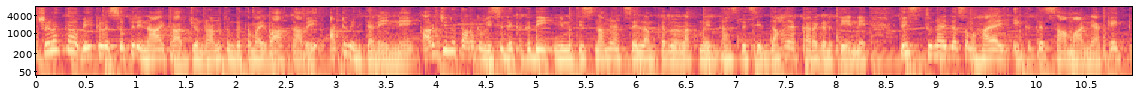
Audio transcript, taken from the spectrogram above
ශ්‍රී ලංකා බේකල සුපිරි නායක අර්ජුන් රණතුංග තමයි වාර්තාවේ අටවෙනි තැන ඉන්නේ. අර්ජුන තරග 22කදී ඉනිම 39ක් සෙල්ලම් කරලා ලකුණු 1210ක් අරගෙන තියෙන්නේ. 33.6යි එකක සාමාන්‍යයක් එක්ක.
